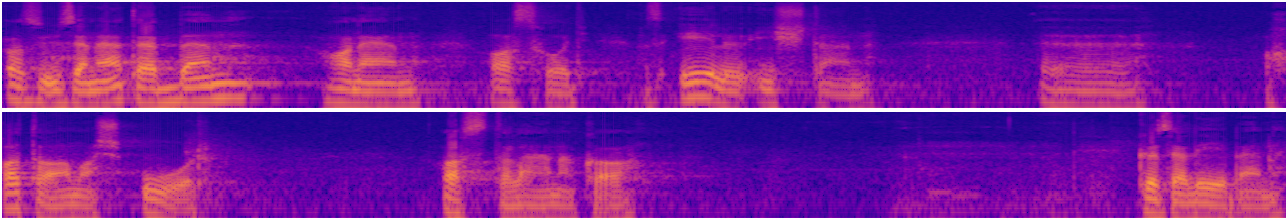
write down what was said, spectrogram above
az üzenet ebben, hanem az, hogy az élő Isten, a hatalmas Úr asztalának a közelében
